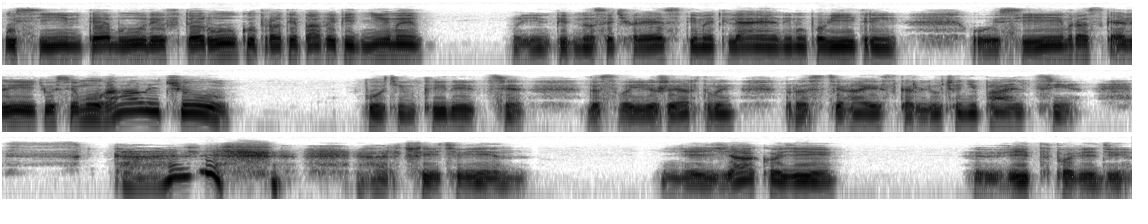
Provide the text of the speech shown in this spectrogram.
усім те буде, хто руку проти папи підніме. Він підносить хрест і метляє ним у повітрі. Усім розкажіть усьому Галичу. Потім кидається до своєї жертви, простягає скарлючені пальці. Скажеш? гарчить він. Ніякої відповіді.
